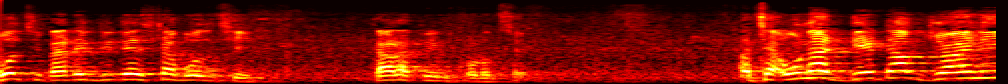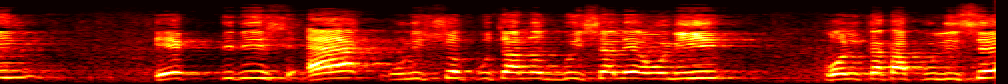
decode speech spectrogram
বলছি, বাড়ির ডিটেলসটা বলছি। কারা প্রিন্ট করেছে? আচ্ছা ওনার ডেট অফ জয়নিং একত্রিশ এক উনিশশো সালে উনি কলকাতা পুলিশে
